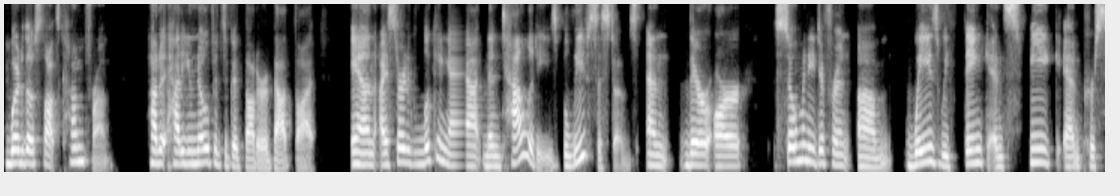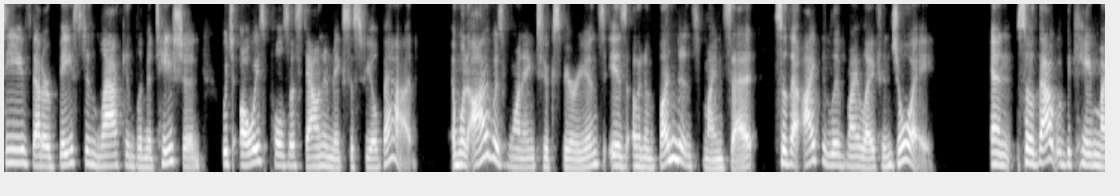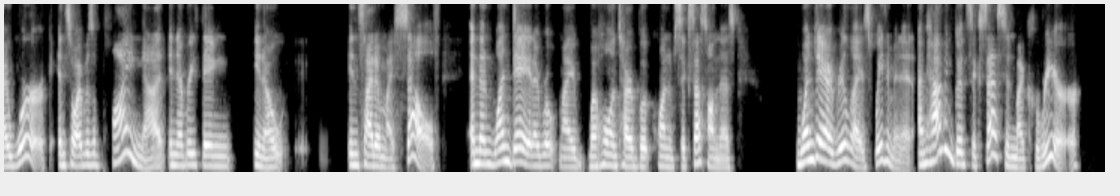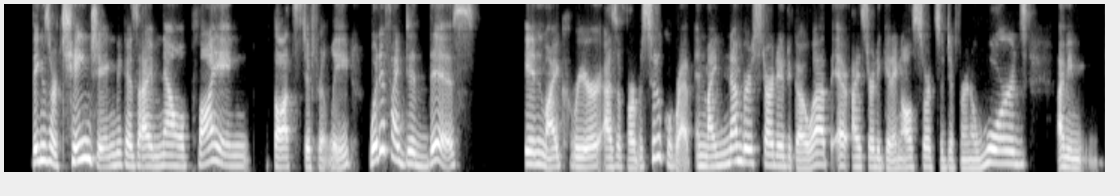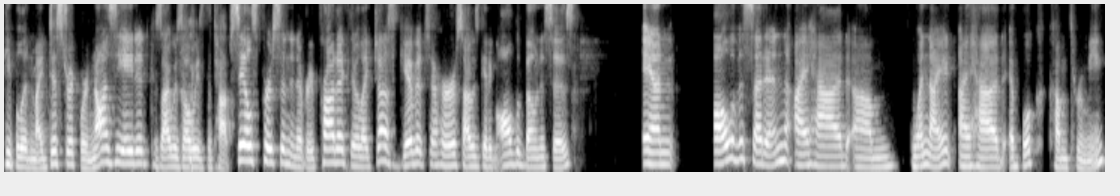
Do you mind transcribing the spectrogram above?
where do those thoughts come from how do how do you know if it's a good thought or a bad thought and i started looking at mentalities belief systems and there are so many different um, ways we think and speak and perceive that are based in lack and limitation which always pulls us down and makes us feel bad. And what i was wanting to experience is an abundance mindset so that i could live my life in joy. And so that became my work. And so i was applying that in everything you know inside of myself. And then one day and i wrote my my whole entire book quantum success on this one day i realized wait a minute i'm having good success in my career. Things are changing because i'm now applying thoughts differently. What if i did this in my career as a pharmaceutical rep? And my numbers started to go up i started getting all sorts of different awards. I mean people in my district were nauseated because i was always the top salesperson in every product. They're like just give it to her. So i was getting all the bonuses. And all of a sudden i had um, one night i had a book come through me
